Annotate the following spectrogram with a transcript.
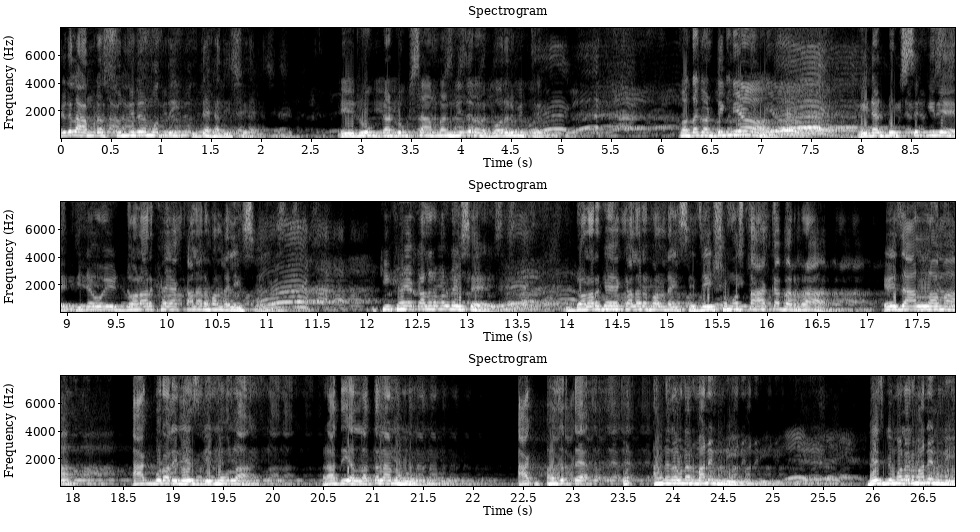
এগুলো আমরা সুন্নিরের মধ্যেই দেখা দিছে। এই রোগটা ঢুকছে আমরা নিজেরা ঘরের ভিতরে। কথা কন, ঠিক এটা ঢুকছে কি রে? এটা ওই ডলার খায়া কালার পাল্টাইছে কি খায়া কালার পাল্টাইছে ডলার খায়া কালার পাল্টাইছে যেই সমস্ত আকাবাররা, এই যে আল্লামা আকবর আলী রেজবি মৌলা রাদি আল্লাহ তাআলা আনহু হযরত আপনারা ওনার মানেননি? রেজবি মৌলার মানেননি?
